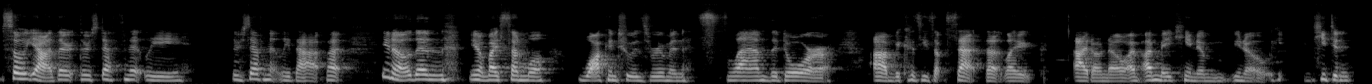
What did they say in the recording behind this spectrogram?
So yeah, there, there's definitely, there's definitely that. But you know, then you know, my son will walk into his room and slam the door um, because he's upset that like I don't know I'm, I'm making him you know he, he didn't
